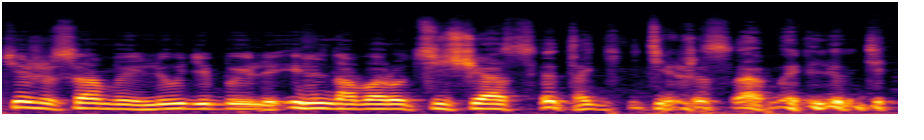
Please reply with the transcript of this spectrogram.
те же самые люди были, или наоборот, сейчас это те же самые люди.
